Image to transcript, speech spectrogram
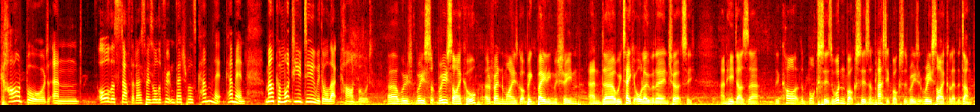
cardboard and all the stuff that I suppose all the fruit and vegetables come in. Come in. Malcolm, what do you do with all that cardboard? Uh, we we recycle. A friend of mine has got a big baling machine, and uh, we take it all over there in Chertsey, and he does that. The car, the boxes, the wooden boxes and plastic boxes, we recycle at the dump,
